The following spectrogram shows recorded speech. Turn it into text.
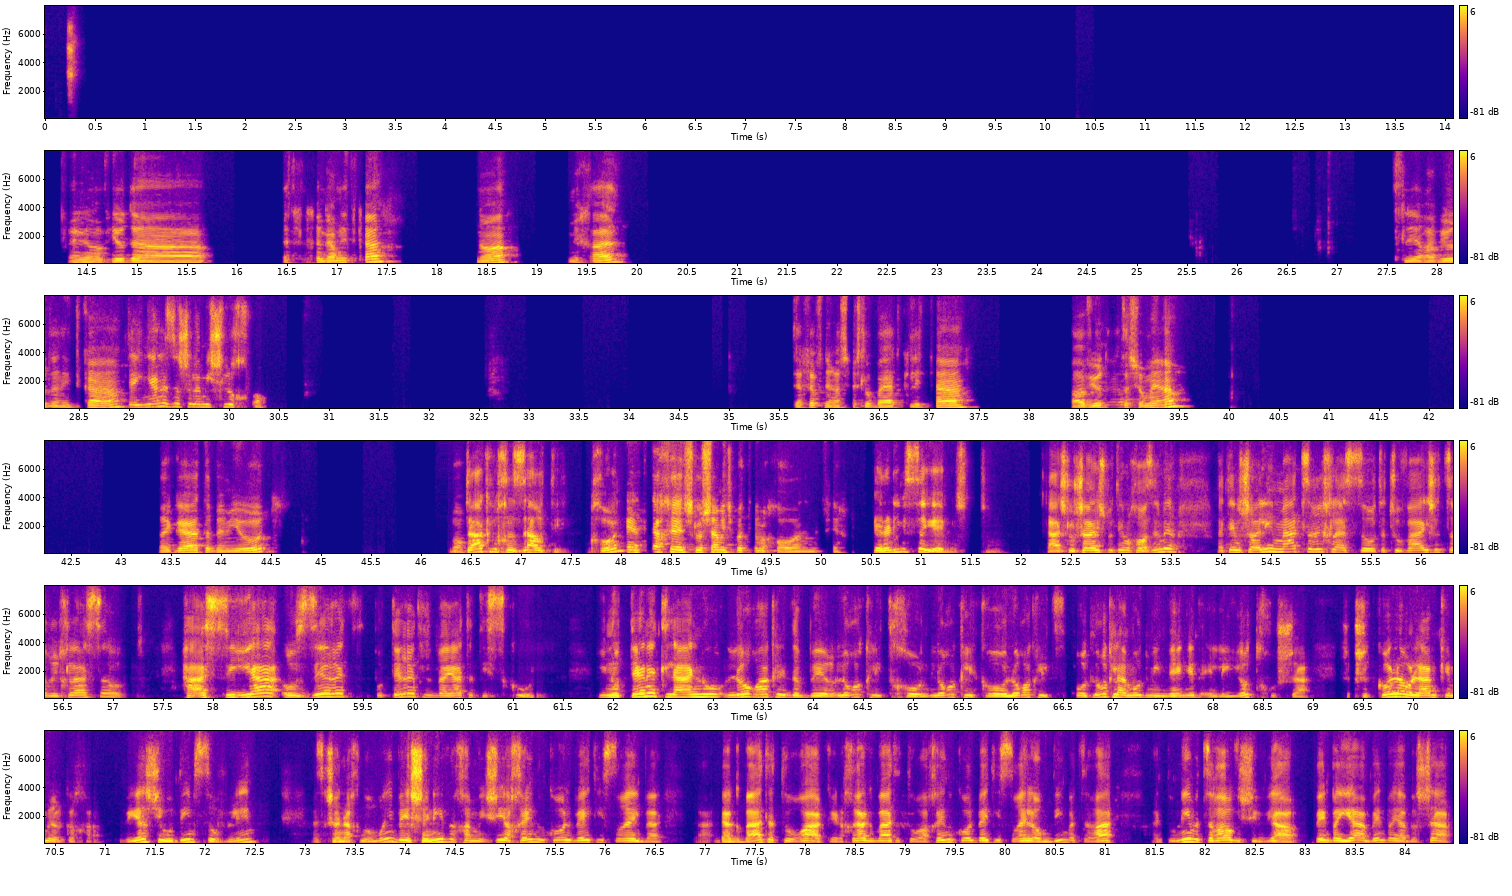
רגע, רב יהודה, אצלכם גם נתקע? נועה? מיכל? אצלי הרב יהודה נתקע. את העניין הזה של המשלוחו. תכף נראה שיש לו בעיית קליטה. הרב יהודה, אתה שומע? רגע, אתה במיוט. נותק וחזרתי, נכון? כן, קח אה, שלושה משפטים אחורה, אני מציע. כן, אני מסיים. אה, שלושה משפטים אחורה. אז אני אומר, אתם שואלים מה צריך לעשות, התשובה היא שצריך לעשות. העשייה עוזרת, פותרת את בעיית התסכול. היא נותנת לנו לא רק לדבר, לא רק לטחון, לא רק לקרוא, לא רק לצפות, לא רק לעמוד מנגד, אלא להיות תחושה שכשכל העולם כמרקחה, ויש יהודים סובלים, אז כשאנחנו אומרים בשני וחמישי, אחינו כל בית ישראל, בהגבהת התורה, כן, אחרי הגבהת התורה, אחינו כל בית ישראל העומדים בצרה, הנתונים בצרה ובשביה, בין בים, בין ביבשה,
